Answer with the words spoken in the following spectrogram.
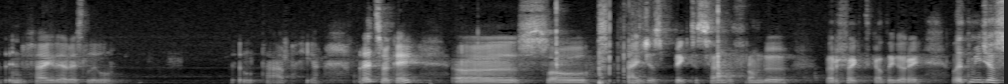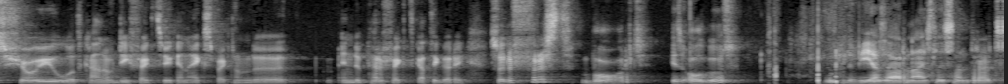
that in fact there is little little tab here. But it's okay. Uh, so I just picked a sample from the perfect category. Let me just show you what kind of defects you can expect on the in the perfect category. So the first board is all good. The vias are nicely centered.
